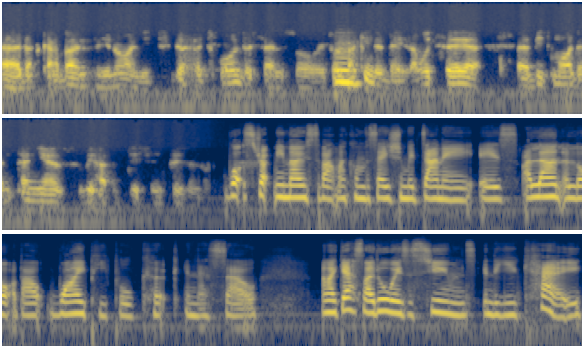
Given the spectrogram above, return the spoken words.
uh, that carbon, you know, and it hurts all the cells. So it was Mm. back in the days. I would say uh, a bit more than 10 years we had this in prison. what struck me most about my conversation with Danny is I learned a lot about why people cook in their cell. And I guess I'd always assumed in the UK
